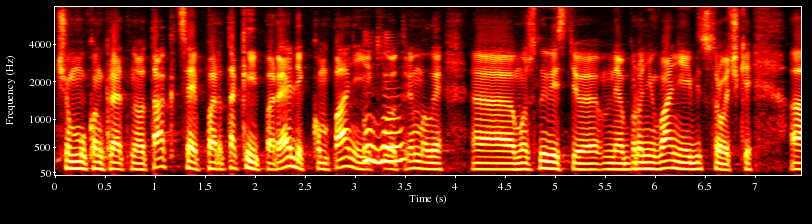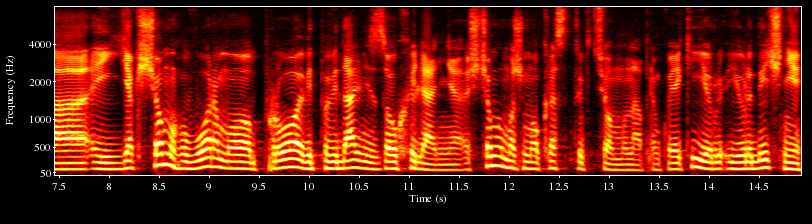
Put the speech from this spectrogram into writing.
чому конкретно так цей пер, такий перелік компаній, які отримали е, можливість е, бронювання і відстрочки. А, якщо ми говоримо про відповідальність за ухиляння, що ми можемо окреслити в цьому напрямку? Які юридичні е,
